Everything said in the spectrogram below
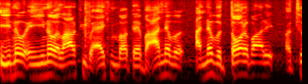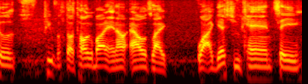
you know, and you know, a lot of people ask me about that, but I never, I never thought about it until people start talking about it, and I, I was like, well, I guess you can say,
